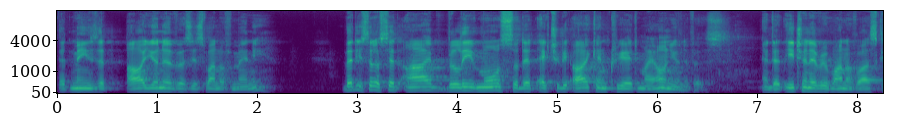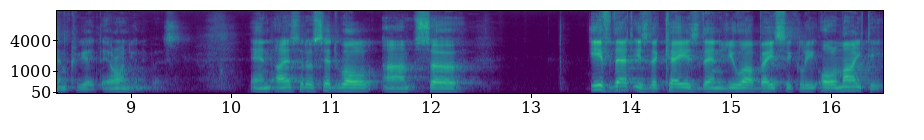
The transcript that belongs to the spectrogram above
That means that our universe is one of many. But he sort of said, I believe more so that actually I can create my own universe and that each and every one of us can create our own universe. And I sort of said, well, um, so if that is the case, then you are basically almighty.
